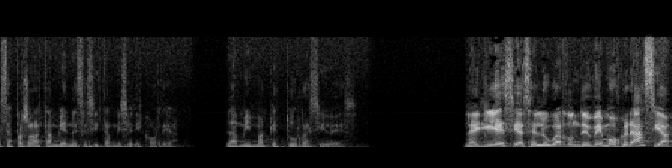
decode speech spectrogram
Esas personas también necesitan misericordia, la misma que tú recibes. La iglesia es el lugar donde vemos gracia,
